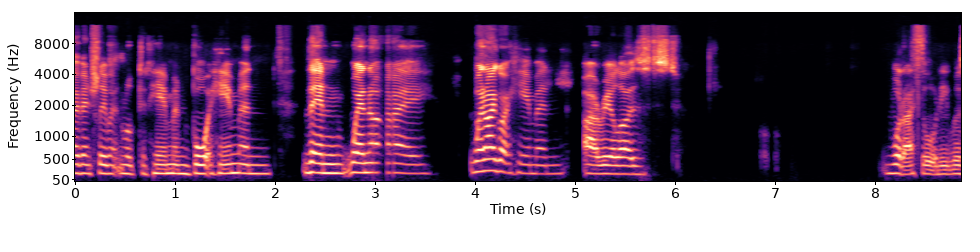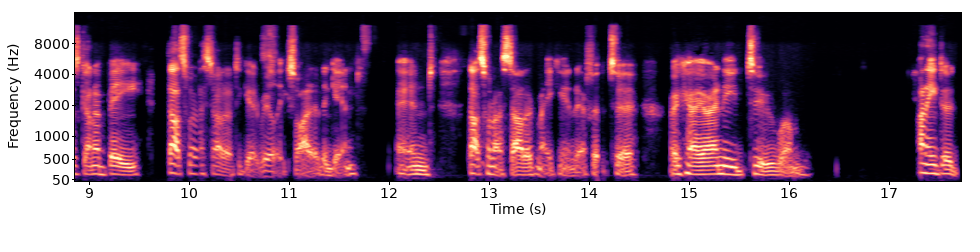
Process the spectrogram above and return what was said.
I eventually went and looked at him and bought him and then when I when I got him and I realized what I thought he was going to be that's when I started to get really excited again and that's when I started making an effort to okay I need to um I need to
